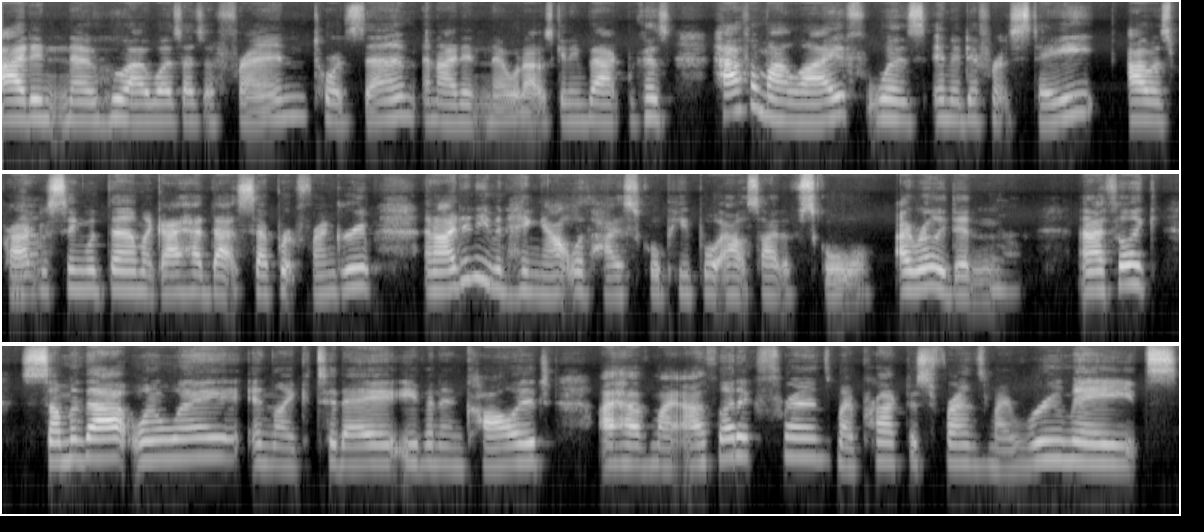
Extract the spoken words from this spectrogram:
I didn't know who I was as a friend towards them and I didn't know what I was getting back because half of my life was in a different state. I was practicing with them like I had that separate friend group and I didn't even hang out with high school people outside of school. I really didn't. Yeah. And I feel like some of that went away and like today even in college I have my athletic friends, my practice friends, my roommates,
